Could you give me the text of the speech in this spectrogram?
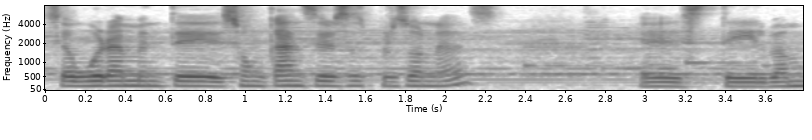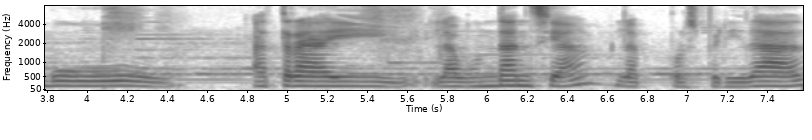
seguramente son cáncer esas personas. Este, el bambú atrae la abundancia, la prosperidad.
